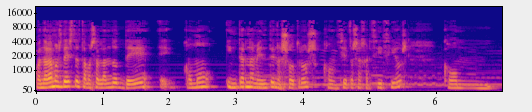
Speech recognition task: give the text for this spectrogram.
Cuando hablamos de esto estamos hablando de eh, cómo internamente nosotros con ciertos ejercicios, con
